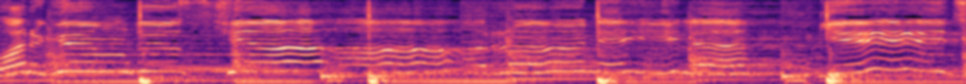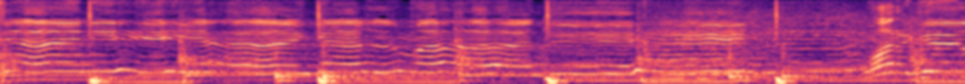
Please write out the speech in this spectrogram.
Var gündüz kârın eyle Gece niye gelmedin Var gündüz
